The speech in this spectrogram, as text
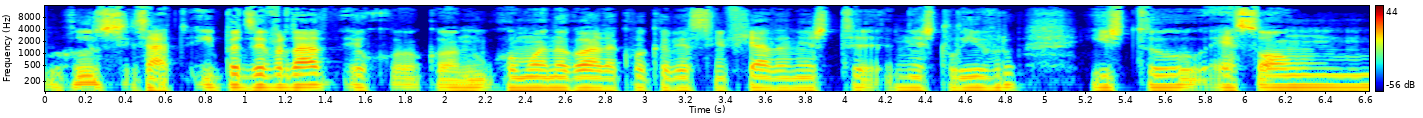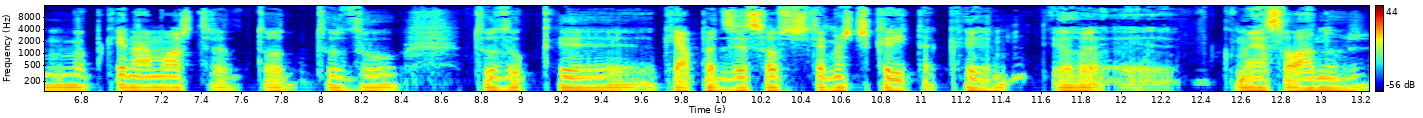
Russo, exato. E para dizer a verdade, eu como ando agora com a cabeça enfiada neste, neste livro, isto é só uma pequena amostra de todo, tudo tudo que, que há para dizer sobre sistemas de escrita, que eu, eh, começa lá no, na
